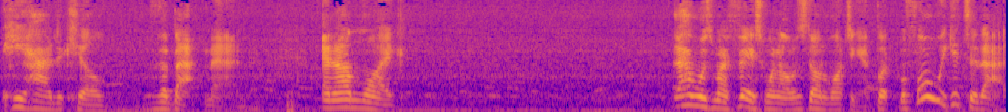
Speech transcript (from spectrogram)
he had to kill the Batman. And I'm like, that was my face when I was done watching it. But before we get to that,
